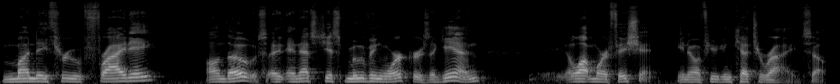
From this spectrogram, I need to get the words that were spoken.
Monday through Friday on those. And, and that's just moving workers. Again, a lot more efficient, you know, if you can catch a ride. So.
